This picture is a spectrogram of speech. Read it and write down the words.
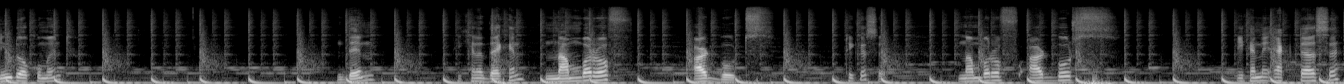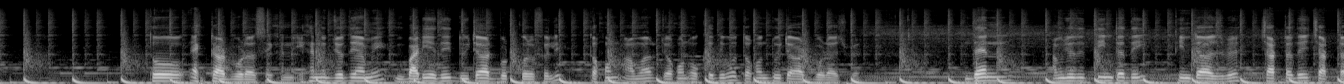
নিউ ডকুমেন্ট দেন এখানে দেখেন নাম্বার অফ আর্ট বোর্ডস ঠিক আছে? নাম্বার অফ আর্ট বোর্ডস এখানে একটা আছে, তো একটা আর্টবোর্ড আছে এখানে। এখানে যদি আমি বাড়িয়ে দিই, দুইটা আর্টবোর্ড করে ফেলি, তখন আমার যখন ওকে দিব, তখন দুইটা আর্টবোর্ড আসবে। দেন আমি যদি তিনটা দিই, তিনটা আসবে, চারটা দিই, চারটা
